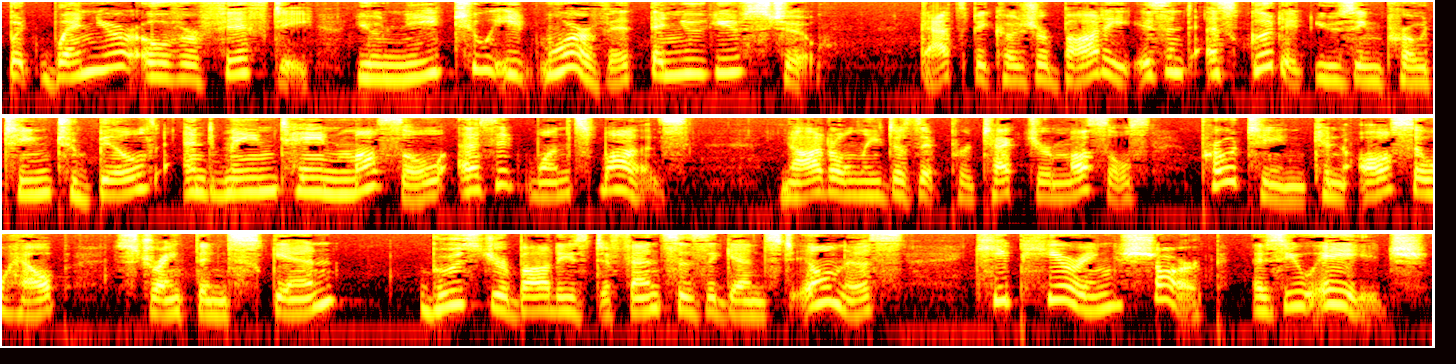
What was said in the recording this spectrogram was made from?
but when you're over 50, you need to eat more of it than you used to. That's because your body isn't as good at using protein to build and maintain muscle as it once was. Not only does it protect your muscles, protein can also help strengthen skin, boost your body's defenses against illness, keep hearing sharp as you age.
